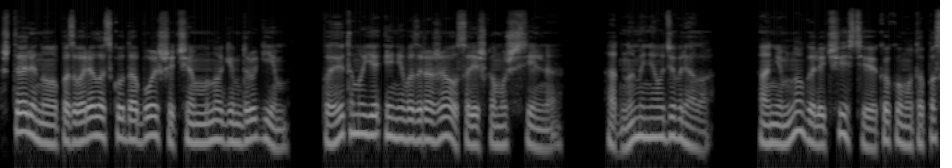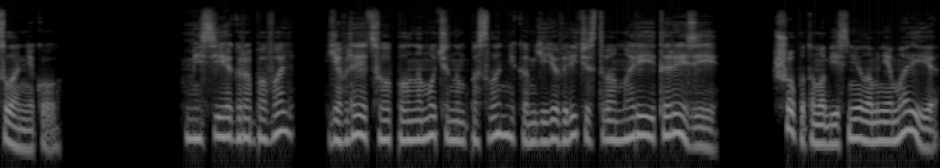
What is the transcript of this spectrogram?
Штеллину позволялось куда больше, чем многим другим, поэтому я и не возражал слишком уж сильно. Одно меня удивляло. А немного ли чести какому-то посланнику? «Месье Грабоваль является уполномоченным посланником Ее Величества Марии Терезии». Шепотом объяснила мне Мария,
